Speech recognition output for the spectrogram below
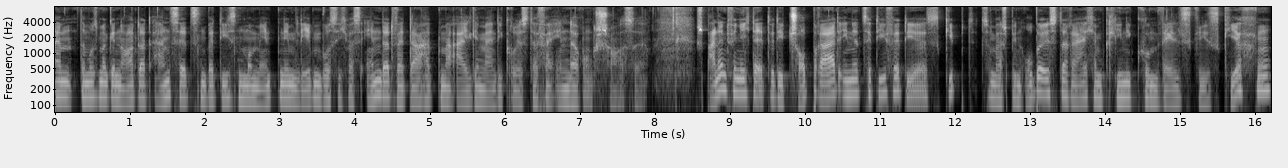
ähm, da muss man genau dort ansetzen bei diesen Momenten im Leben, wo sich was ändert, weil da hat man allgemein die größte Veränderungschance. Spannend finde ich da etwa die Jobrad-Initiative, die es gibt, zum Beispiel in Oberösterreich am Klinikum Welskirchen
